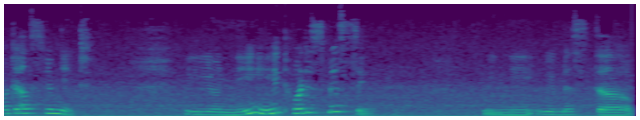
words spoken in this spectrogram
what else you need? You need what is missing we need we miss the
